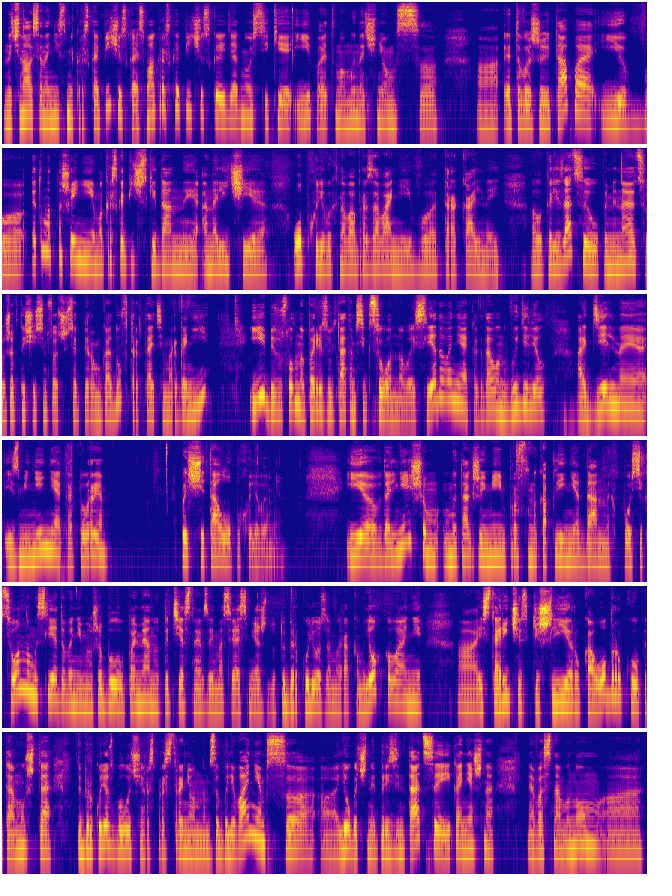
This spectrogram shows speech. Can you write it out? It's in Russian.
Начиналась она не с микроскопической, а с макроскопической диагностики, и поэтому мы начнем с а, этого же этапа. И в этом отношении макроскопические данные о наличии опухолевых новообразований в таракальной локализации упоминаются уже в 1761 году в трактате Марганьи. И, безусловно, по результатам секционного исследования, когда он выделил отдельные изменения, которые посчитал опухолевыми. И в дальнейшем мы также имеем просто накопление данных по секционным исследованиям. Уже было упомянута тесная взаимосвязь между туберкулезом и раком легкого. Они а, исторически шли рука об руку, потому что туберкулез был очень распространенным заболеванием с а, легочной презентацией. И, конечно, в основном а,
